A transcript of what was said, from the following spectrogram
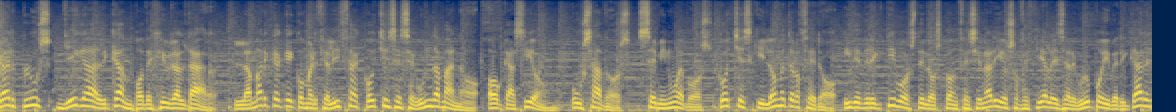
Car Plus llega al campo de Gibraltar, la marca que comercializa coches de segunda mano, ocasión, usados, seminuevos, coches kilómetro cero y de directivos de los concesionarios oficiales del grupo Ibericar,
